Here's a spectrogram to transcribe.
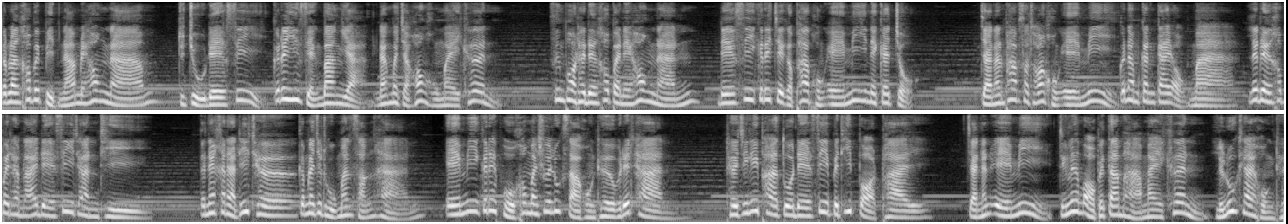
กำลังเข้าไปปิดน้ำในห้องน้ำจู่ๆเดซี่ก็ได้ยินเสียงบางอย่างดังมาจากห้องของไมเคิลซึ่งพอเธอเดินเข้าไปในห้องนั้น เดซี่ก็ได้เจอกับภาพของเอมี่ในกระจก จากนั้นภาพสะท้อนของเอมี่ก็นำกันไกรออกมา และเดินเข้าไปทำร้ายเดซี่ทันที แต่ในขณะที่เธอกำลังจะถูกมันสังหาร เอมี่ก็ได้โผล่เข้ามาช่วยลูกสาวของเธอไว้ได้ทัน เธอจึงรีบพาตัวเดซี่ไปที่ปลอดภัย จากนั้นเอมี่จึงเริ่มออกไปตามหาไมเคิลหรือลูกชายของเธ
